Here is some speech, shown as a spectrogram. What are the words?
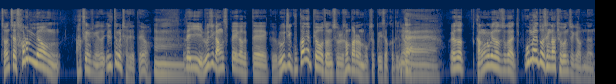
전체 30명 학생 중에서 1등을 차지했대요. 음. 근데 이 루지 강스페이가 그때 그 루지 국가대표 선수를 선발하는 목적도 있었거든요. 네. 그래서 강강비 선수가 꿈에도 생각해 본 적이 없는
